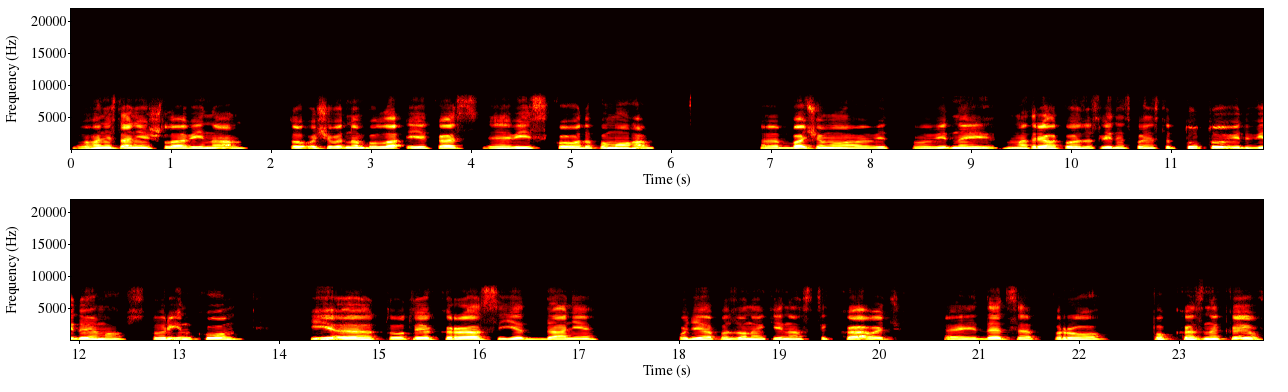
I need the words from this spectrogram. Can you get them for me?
в Афганістані йшла війна, то очевидно була і якась е, військова допомога. Е, Бачимо відповідний матеріал якогось дослідницького інституту, відвідуємо сторінку, і е, тут якраз є дані по діапазону, який нас цікавить. Йдеться про показники в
